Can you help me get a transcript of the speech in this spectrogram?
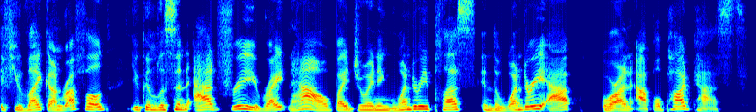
If you like Unruffled, you can listen ad-free right now by joining Wondery Plus in the Wondery app or on Apple Podcasts.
